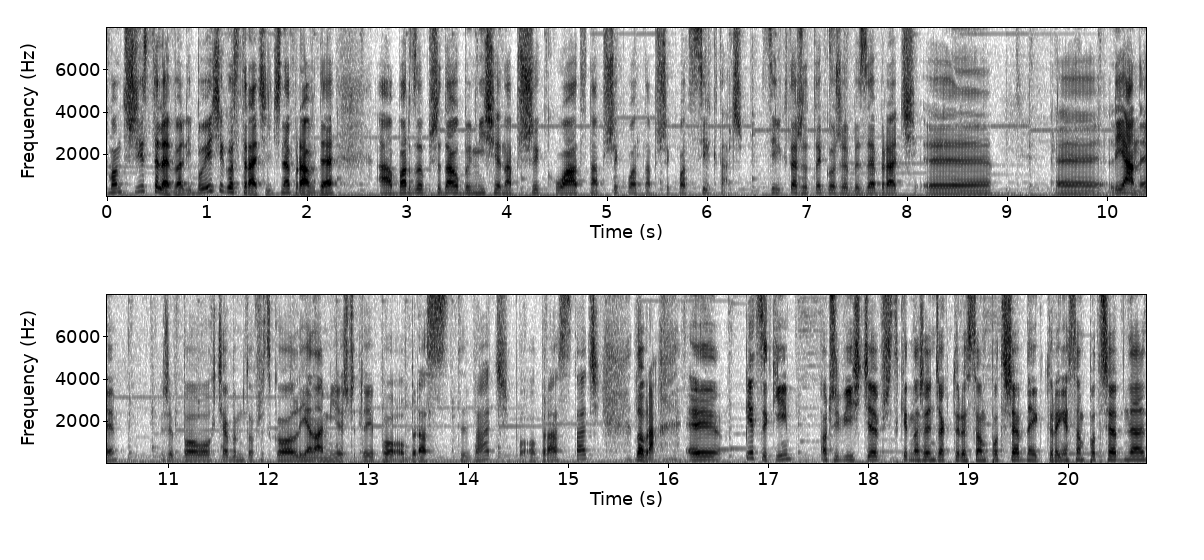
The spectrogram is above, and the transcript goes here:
Mam 30 level i boję się go stracić, naprawdę, a bardzo przydałby mi się na przykład, na przykład, na przykład Silk Touch. Silk Touch do tego, żeby zebrać e, e, liany, że, bo chciałbym to wszystko lianami jeszcze tutaj poobrastywać, poobrastać. Dobra, e, piecyki, oczywiście, wszystkie narzędzia, które są potrzebne i które nie są potrzebne,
